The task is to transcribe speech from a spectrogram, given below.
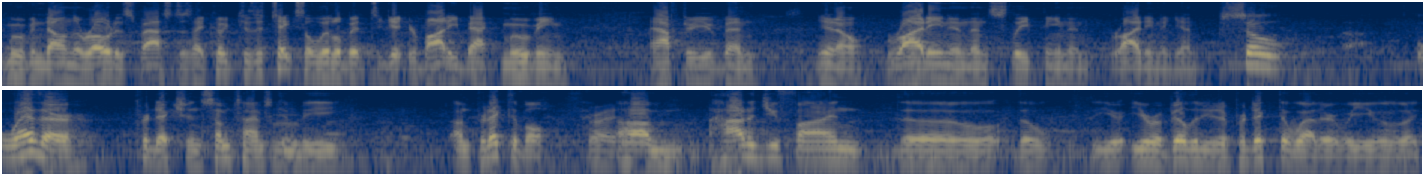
moving down the road as fast as I could because it takes a little bit to get your body back moving after you've been, you know, riding and then sleeping and riding again. So, uh, weather predictions sometimes can be unpredictable. Right. Um, how did you find the, the your, your ability to predict the weather? Were you like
